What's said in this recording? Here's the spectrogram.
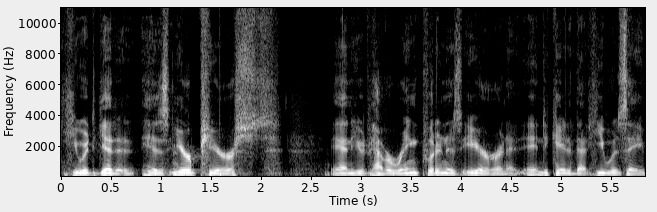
he would get his ear pierced and he would have a ring put in his ear, and it indicated that he was a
